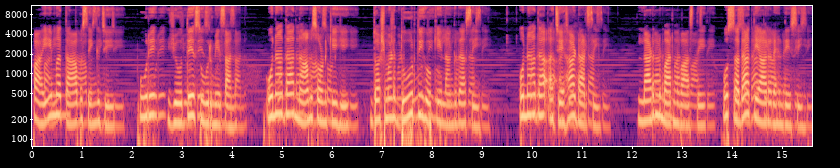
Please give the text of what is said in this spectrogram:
ਭਾਈ ਮਹਿਤਾਬ ਸਿੰਘ ਜੀ ਪੂਰੇ ਯੋਧੇ ਸੂਰਮੇ ਸਨ। ਉਹਨਾਂ ਦਾ ਨਾਮ ਸੁਣ ਕੇ ਹੀ ਦੁਸ਼ਮਣ ਦੂਰ ਦੀ ਹੋ ਕੇ ਲੰਘਦਾ ਸੀ। ਉਹਨਾਂ ਦਾ ਅਜਿਹਾ ਡਰ ਸੀ। ਲੜਨ ਮਾਰਨ ਵਾਸਤੇ ਉਹ ਸਦਾ ਤਿਆਰ ਰਹਿੰਦੇ ਸੀ।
